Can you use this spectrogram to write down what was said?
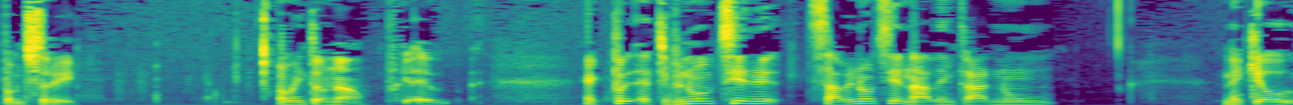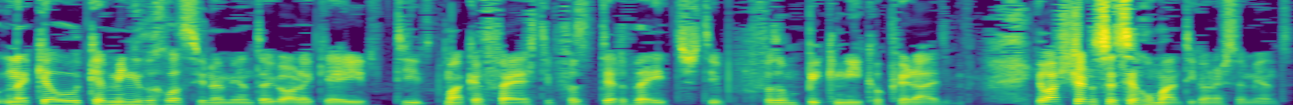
Para me distrair. Ou então não. Porque é, é, é tipo, não apetecia, sabem, não apetecia nada entrar num. Naquele, naquele caminho de relacionamento agora que é ir tipo, tomar cafés, tipo, fazer, ter dates, tipo, fazer um piquenique ou caralho. Eu acho que já não sei ser romântico, honestamente.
